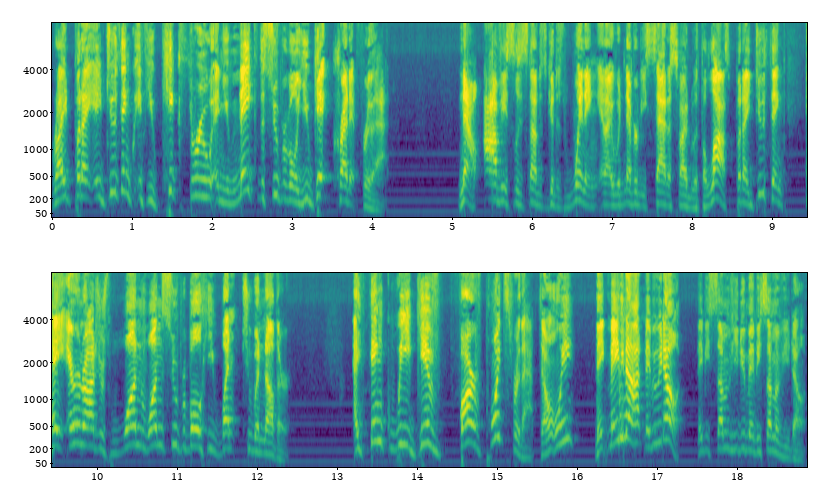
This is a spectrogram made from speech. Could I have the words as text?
right? But I, I, do think if you kick through and you make the Super Bowl, you get credit for that. Now, obviously, it's not as good as winning, and I would never be satisfied with the loss. But I do think, hey, Aaron Rodgers won one Super Bowl, he went to another. I think we give Favre points for that, don't we? Maybe not. Maybe we don't. Maybe some of you do. Maybe some of you don't.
